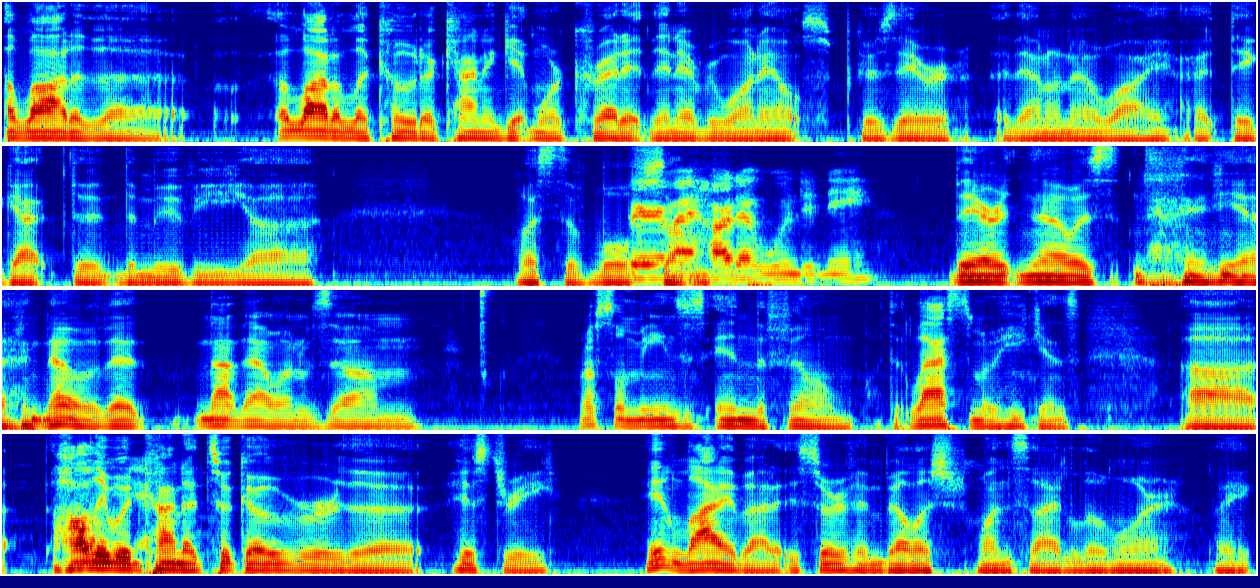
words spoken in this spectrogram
a lot of the a lot of Lakota kind of get more credit than everyone else because they were. I don't know why I, they got the the movie. uh What's the wolf? Bury my heart at Wounded Knee. There, no, is yeah, no, that not that one was um, Russell Means is in the film, The Last of the Mohicans. Uh, Hollywood yeah. kind of took over the history. Didn't lie about it. It sort of embellished one side a little more. Like,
